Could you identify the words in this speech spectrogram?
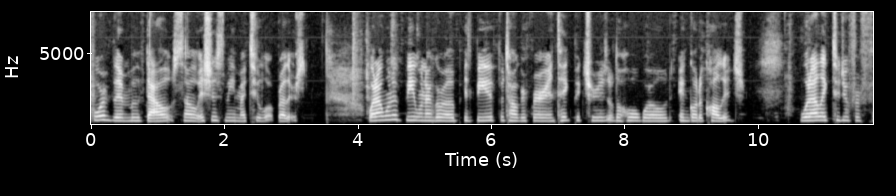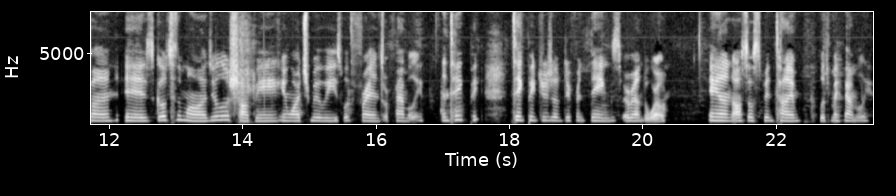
four of them moved out, so it's just me and my two little brothers. What I want to be when I grow up is be a photographer and take pictures of the whole world and go to college. What I like to do for fun is go to the mall, do a little shopping, and watch movies with friends or family, and take take pictures of different things around the world, and also spend time with my family.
